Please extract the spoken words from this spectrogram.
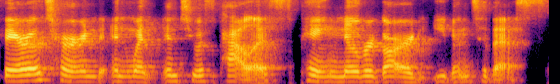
Pharaoh turned and went into his palace, paying no regard even to this.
